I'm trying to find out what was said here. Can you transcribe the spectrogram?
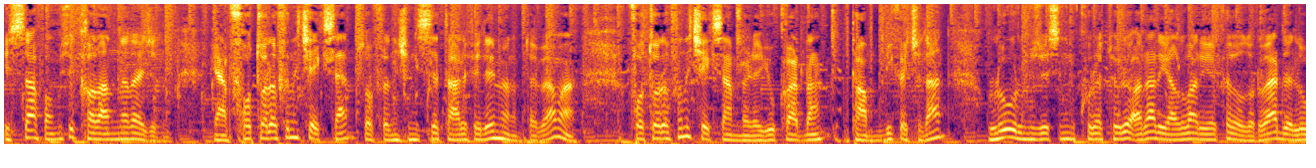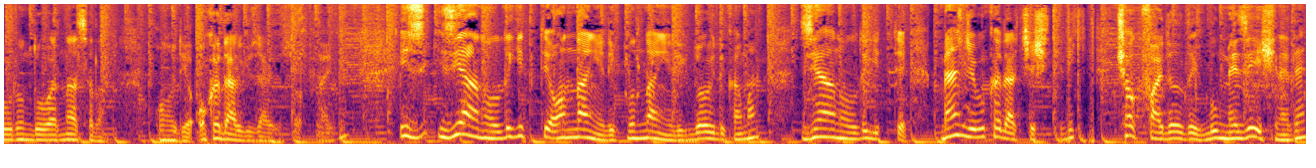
israf olmuştu. Kalanları acıdım. Yani fotoğrafını çeksem sofranın şimdi size tarif edemiyorum tabii ama fotoğrafını çeksem böyle yukarıdan tam dik açıdan Louvre Müzesi'nin kuratörü arar yalvar yakar olur. Ver de Louvre'un duvarına asalım onu diyor. O kadar güzel bir sofraydı. İz, ziyan oldu gitti. Ondan yedik, bundan yedik, doyduk ama ziyan oldu gitti. Bence bu kadar çeşitlilik çok faydalı değil. Bu meze işine de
